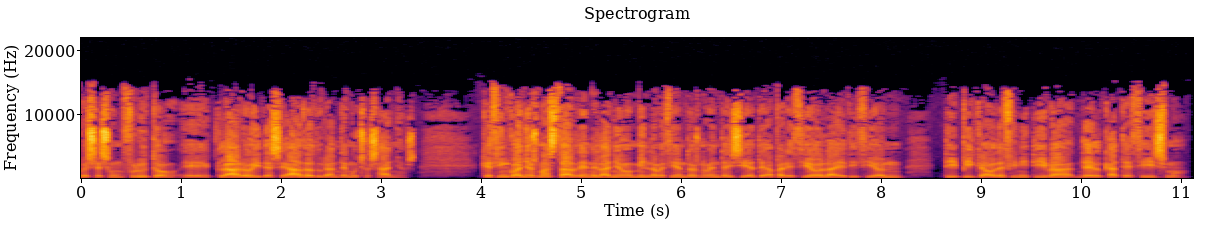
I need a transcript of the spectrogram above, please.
pues es un fruto eh, claro y deseado durante muchos años. Que cinco años más tarde, en el año 1997, apareció la edición típica o definitiva del Catecismo,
